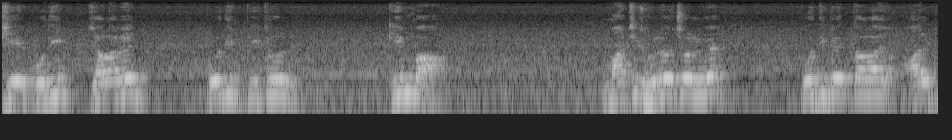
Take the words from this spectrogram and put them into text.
ঘিয়ের প্রদীপ জ্বালাবেন। প্রদীপ পিতল কিংবা মাটির হলেও চলবে। প্রদীপের তলায় অল্প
